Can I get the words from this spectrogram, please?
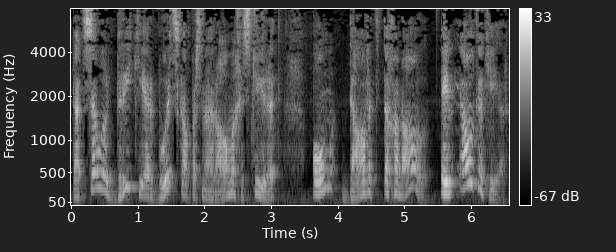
dat Saul 3 keer boodskappers na Rame gestuur het om Dawid te gaan haal en elke keer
